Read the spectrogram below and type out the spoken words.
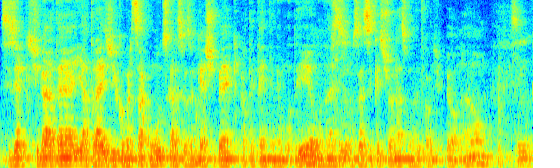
vocês já chegaram até a ir atrás de conversar com outros caras fazendo cashback para tentar entender o modelo, né? Sim. Se você se questionar se o modelo ficava de pé ou não. Sim.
